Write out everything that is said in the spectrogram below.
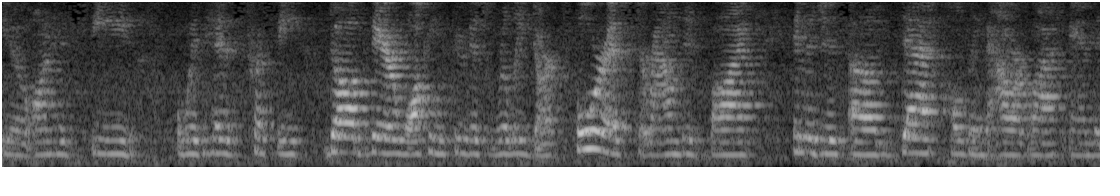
you know, on his steed with his trusty dog there walking through this really dark forest surrounded by images of death holding the hourglass and the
